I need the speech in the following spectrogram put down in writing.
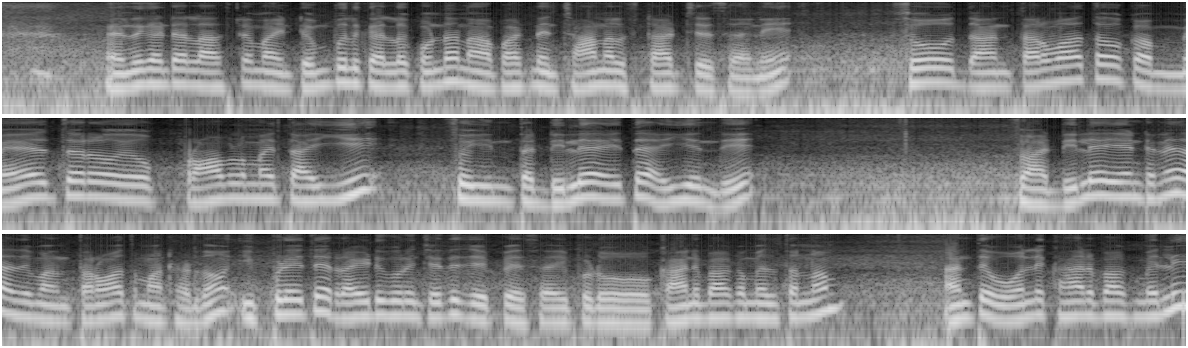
ఎందుకంటే లాస్ట్ టైం ఆయన టెంపుల్కి వెళ్ళకుండా నా పాటు నేను ఛానల్ స్టార్ట్ చేశాను. సో దాని తర్వాత ఒక మేజర్ ప్రాబ్లం అయితే అయ్యి సో ఇంత డిలే అయితే అయ్యింది. సో ఆ డిలే ఏంటనేది అది మనం తర్వాత మాట్లాడదాం. ఇప్పుడైతే రైడ్ గురించి అయితే చెప్పేసా. ఇప్పుడు కాణిపాకం వెళ్తున్నాం. అంతే ఓన్లీ కాణిపాకం వెళ్ళి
